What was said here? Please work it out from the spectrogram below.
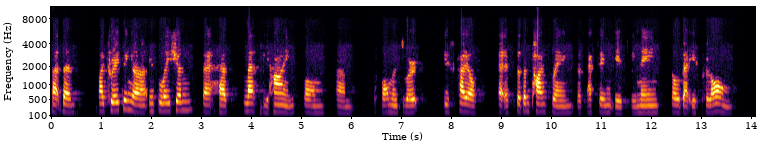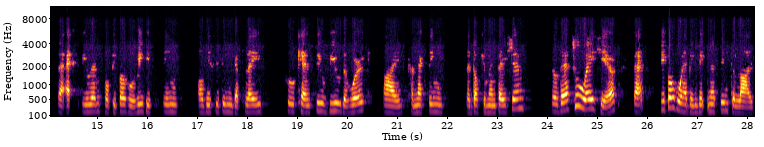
but then by creating an installation that has left behind from um, performance work is kind of at a certain time frame the setting is remained so that it prolongs the experience for people who revisiting or visiting the place who can still view the work by connecting the documentation. So there are two ways here that people who have been witnessing the life,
